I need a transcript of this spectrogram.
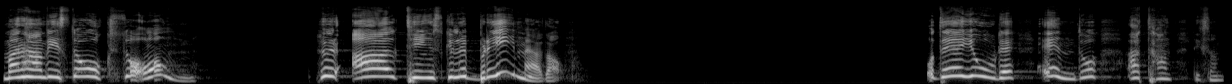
Men han visste också om hur allting skulle bli med dem. Och det gjorde ändå att han liksom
